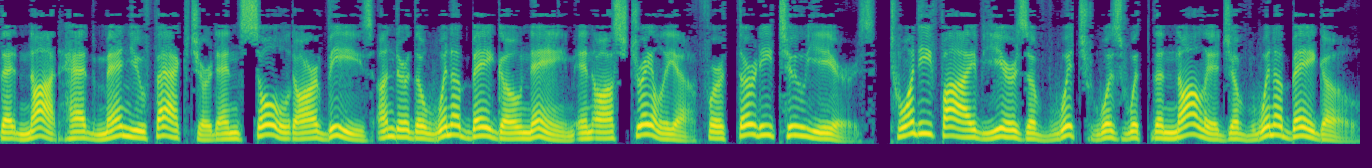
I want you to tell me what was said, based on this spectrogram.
that Knott had manufactured and sold RVs under the Winnebago name in Australia for 32 years, 25 years of which was with the knowledge of Winnebago,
